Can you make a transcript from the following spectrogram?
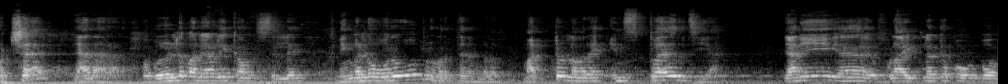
പക്ഷെ ഞാൻ ആരാണ്? അപ്പൊ വേൾഡ് മലയാളി കൗൺസിലിലെ നിങ്ങളുടെ ഓരോ പ്രവർത്തനങ്ങളും മറ്റുള്ളവരെ ഇൻസ്പയർ ചെയ്യാൻ. ഞാൻ ഈ ഫ്ലൈറ്റിലൊക്കെ പോകുമ്പോൾ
